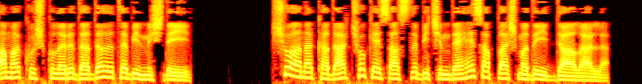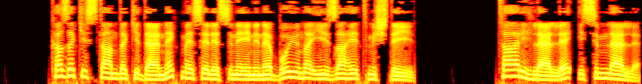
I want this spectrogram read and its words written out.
Ama kuşkuları da dağıtabilmiş değil. Şu ana kadar çok esaslı biçimde hesaplaşmadı iddialarla. Kazakistan'daki dernek meselesini enine boyuna izah etmiş değil. Tarihlerle, isimlerle.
